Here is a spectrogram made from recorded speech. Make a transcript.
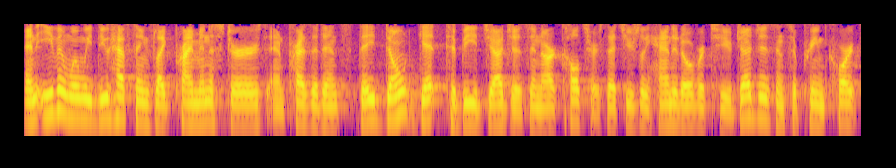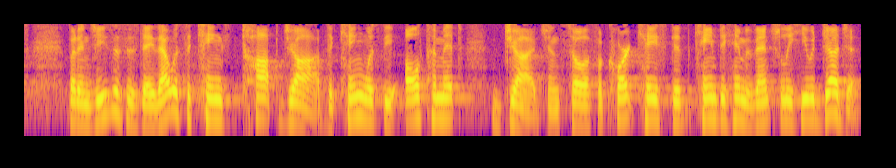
And even when we do have things like prime ministers and presidents, they don't get to be judges in our cultures. That's usually handed over to judges and supreme courts. But in Jesus' day, that was the king's top job. The king was the ultimate judge. And so if a court case did, came to him eventually, he would judge it.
